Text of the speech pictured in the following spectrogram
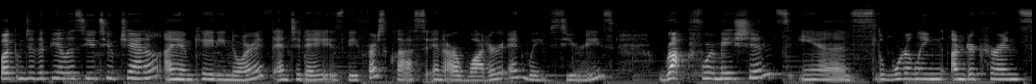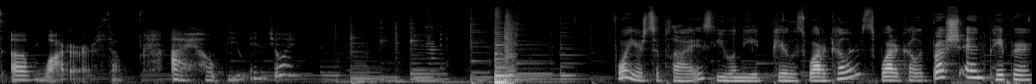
Welcome to the Peerless YouTube channel. I am Caitie North and today is the first class in our water and wave series, rock formations and swirling undercurrents of water. So I hope you enjoy. For your supplies, you will need Peerless watercolors, watercolor brush and paper,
